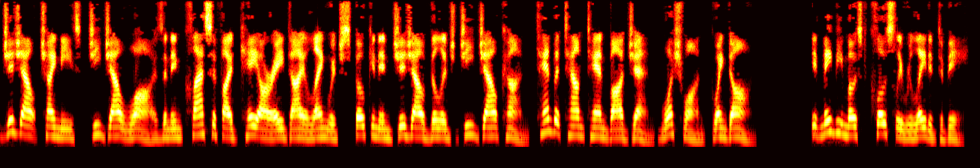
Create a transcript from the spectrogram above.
Jizhao Chinese, Jijiao Hua is an unclassified Kra Dai language spoken in Jizhao village Jijiao Kun, Tanba Town Tan Ba Zhen, Wuchuan, Guangdong. It may be most closely related to Be.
